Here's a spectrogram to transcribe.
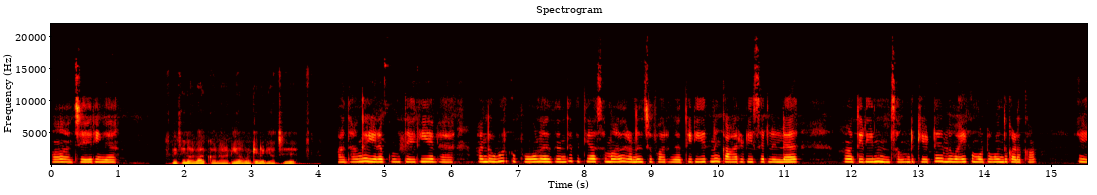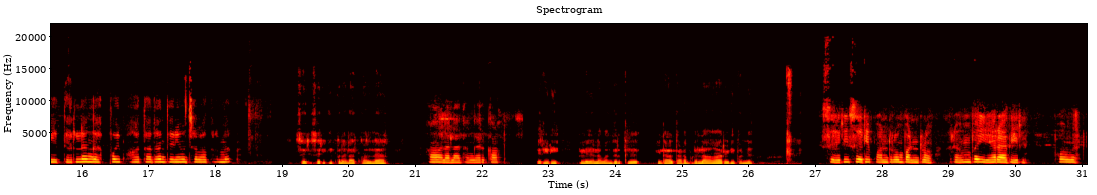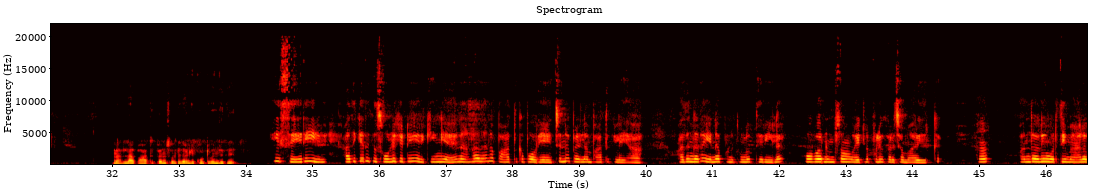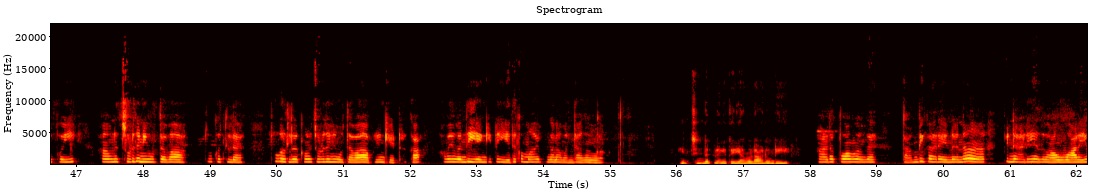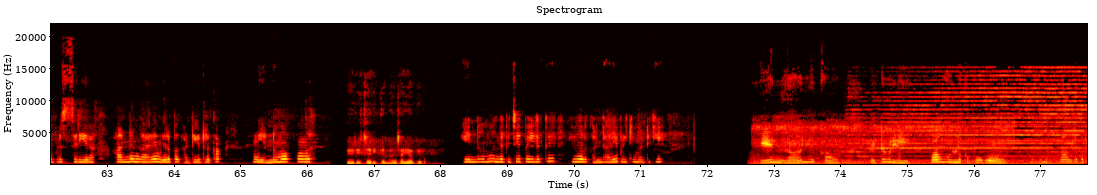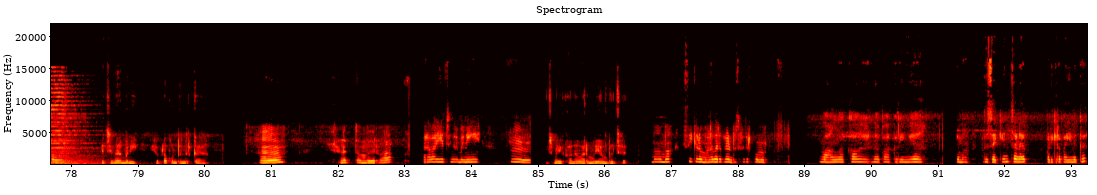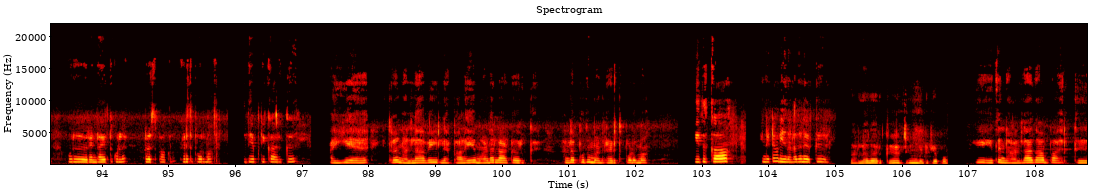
ஆ சரிங்க. விஜய் நல்லா இருக்கானாடி? அவனுக்கு என்னடி ஆச்சு? அதாங்க எனக்கும் தெரியல. அந்த ஊருக்கு போனது வந்து வித்தியாசமாக நடந்துச்சு பாருங்க. திடீர்னு கார் டீசல் இல்லை. திடீர்னு சவுண்டு கேட்டு இந்த மயக்கம் போட்டு வந்து கிடக்கான். ஏய் தெரிலங்க போய் பார்த்தா தான் தெரியும் செவ்வாய்க்கிழமை சரி சரி. இப்போ நல்லா இருக்கான்ல? ஆ நல்லா தாங்க இருக்கா சரிடி. பிள்ளையெல்லாம் வந்திருக்கு. ஏதாவது தடப்படலாம் ரெடி பண்ணு. சரி சரி. பண்ணுறோம் பண்ணுறோம் ரொம்ப ஏறாதீரு. போங்க. நல்லா பார்த்துப்பேன்னு சொல்லிட்டு தாண்டி கூட்டு வந்தது. சரி. அதுக்கு எதுக்கு சொல்லிக்கிட்டே இருக்கீங்க? நல்லா தானே பார்த்துக்க போகிறேன் சின்ன பிள்ளைலாம் பார்த்துக்கலையா? அதுங்க தான் என்ன பண்ணுதுன்னு தெரியல. ஒவ்வொரு நிமிஷம் வயிற்றில் புளி கரைச்ச மாதிரி இருக்கு. ஆ? வந்தாலே ஒருத்தி மேலே போய் அவனை சுடுதண்ணி ஊற்றவா தூக்கத்தில் தூக்கத்தில் இருக்கவன் சுடுதண்ணி ஊற்றவா அப்படின்னு கேட்டிருக்கா. அவன் வந்து என்கிட்ட எதுக்குமா இவங்கெல்லாம் வந்தாங்கங்க? நீ சின்ன பிள்ளைங்க தெரியாமல் ஆடும்டி. அட போவாங்க தம்பிக்காரன் என்னன்னா பிடிச்சி சிரிக்கிறான் அண்ணங்காரன் வெறுப்பை கட்டிக்கிட்டு இருக்கான். என்னமோ போங்க. சரி சரி எல்லாம் சரியா போயிடும் என்னமோ இந்த பிச்சை பையலுக்கு இவங்களை கண்டாலே பிடிக்க மாட்டேங்கி ஏன் ராணி அக்கா. நெட்டவள்ளி வாங்க உள்ளுக்கு போவோம். உள்ளுக்கு போவோம். சின்னமணி எவ்வளோ கொண்டு வந்திருக்க? ஆ இரநூத்தம்பது ரூபா. பரவாயில்ல சின்னமணி ம். லட்சுமிக்கான வர முடியாமல் போச்சு. மாமா சீக்கிரம் மழை வர போங்க வாங்க அக்கா என்ன பார்க்குறீங்க? ஏம்மா இந்த செகண்ட் ஸ்டாண்டர்ட் படிக்கிற பையனுக்கு ஒரு ரெண்டாயிரத்துக்குள்ள ட்ரெஸ் பார்க்கணும். எடுத்து போருமா இது எப்படிக்கா இருக்கு ஐயே இதெல்லாம் நல்லாவே இல்லை. பழைய மாடல் ஆட்டம் இருக்கு. நல்ல புது மாடல் எடுத்து போடுமா? இதுக்கா? என்கிட்ட இது நல்லா தானே இருக்கு? நல்லா தான் இருக்குது ஜிம் மட்டும் கேட்போம் இது நல்லா தான்ப்பா இருக்கு.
